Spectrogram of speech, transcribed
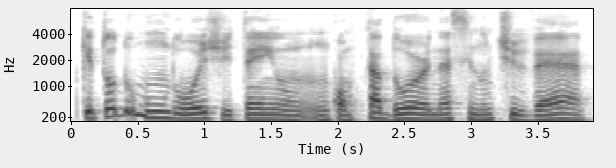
Porque todo mundo hoje tem um, um computador, né? Se não tiver,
